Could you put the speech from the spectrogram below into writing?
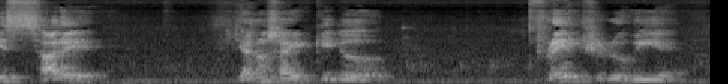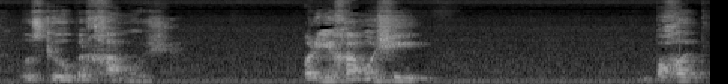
इस सारे जेनोसाइड की जो ट्रेल शुरू हुई है, उसके ऊपर खामोश है। और ये खामोशी बहुत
